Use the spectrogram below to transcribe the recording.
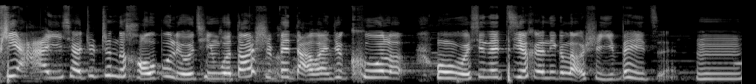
啪一下就真的毫不留情，我当时被打完就哭了，哦我现在记恨那个老师一辈子。嗯，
